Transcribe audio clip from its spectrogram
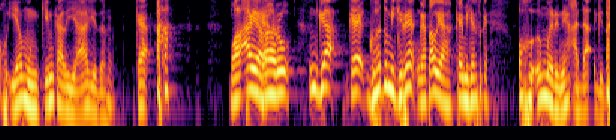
oh iya mungkin kali ya gitu. Kayak Mal aya lah Ru. enggak kayak gue tuh mikirnya nggak tahu ya. Kayak mikirnya tuh kayak oh emerinnya ada gitu.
